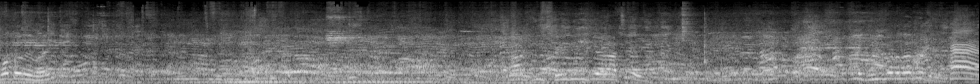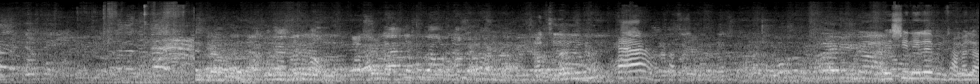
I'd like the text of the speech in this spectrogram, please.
কত রে ভাই? আর কি সেই আছে? হ্যাঁ। হ্যাঁ বেশি নিলে ঝামেলা।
